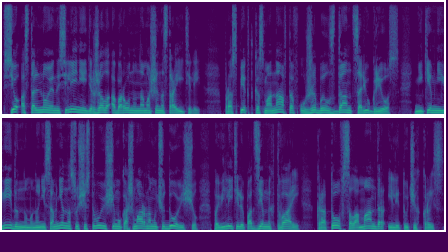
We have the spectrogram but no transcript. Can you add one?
Все остальное население держало оборону на машиностроителей. Проспект космонавтов уже был сдан царю грез, никем не виданному, но, несомненно, существующему кошмарному чудовищу, повелителю подземных тварей, кротов, саламандр и летучих крыс.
